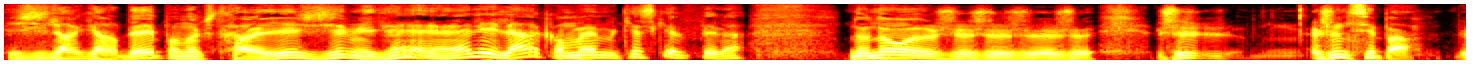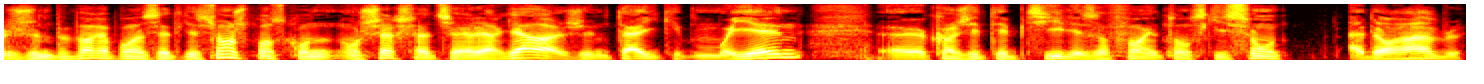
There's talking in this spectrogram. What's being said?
et je la regardais pendant que je travaillais, je disais mais elle, est là quand même, qu'est-ce qu'elle fait là? Non, non, je, je, je, je, je, je ne sais pas, je ne peux pas répondre à cette question, je pense qu'on on cherche à attirer les regards, j'ai une taille qui est moyenne, Euh, quand j'étais petit, les enfants étant ce qu'ils sont, adorables,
